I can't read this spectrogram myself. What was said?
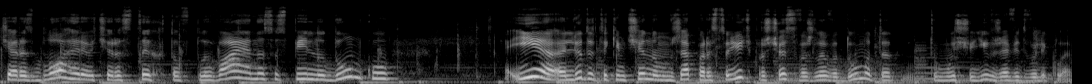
через блогерів, через тих, хто впливає на суспільну думку. І люди таким чином вже перестають про щось важливе думати, тому що їх вже відволікли.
